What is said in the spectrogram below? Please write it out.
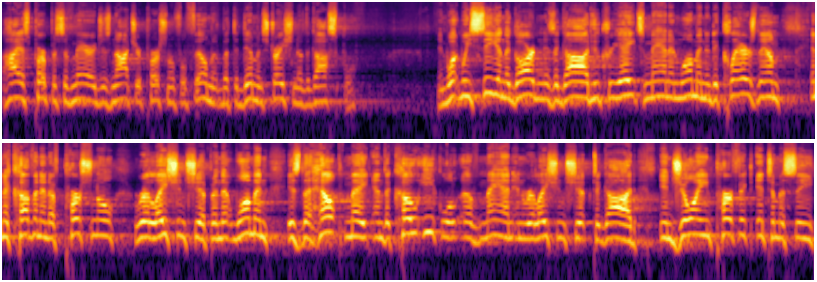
The highest purpose of marriage is not your personal fulfillment, but the demonstration of the gospel. And what we see in the garden is a God who creates man and woman and declares them in a covenant of personal relationship, and that woman is the helpmate and the co equal of man in relationship to God, enjoying perfect intimacy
